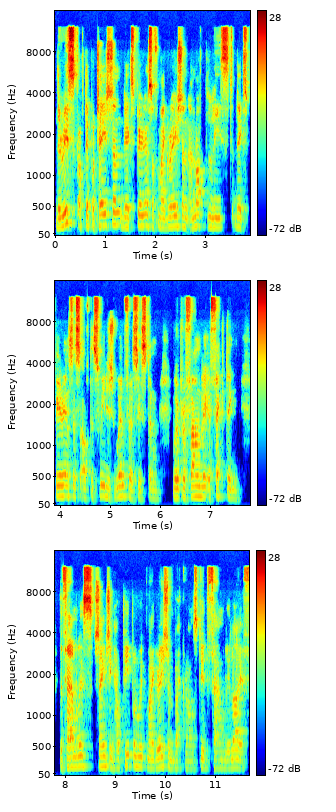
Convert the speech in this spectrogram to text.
The risk of deportation, the experience of migration, and not least the experiences of the Swedish welfare system were profoundly affecting the families, changing how people with migration backgrounds did family life.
